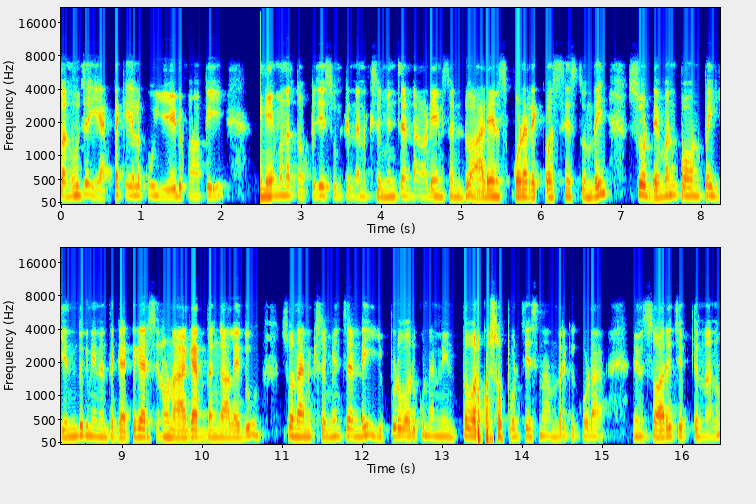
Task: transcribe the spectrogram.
తనూజ ఎట్టకేలకు ఏడు పాపి నేనేమన్నా తప్పు చేసి ఉంటే నన్ను క్షమించండి ఆడియన్స్ అంటూ ఆడియన్స్ కూడా రిక్వెస్ట్ చేస్తుంది. సో డెమన్ పవన్‌పై ఎందుకు నేను ఇంత గట్టిగా అరిసిన నాకు అర్థం కాలేదు. సో నన్ను క్షమించండి. ఇప్పటి వరకు నన్ను ఇంతవరకు సపోర్ట్ చేసిన అందరికీ కూడా నేను సారీ చెప్తున్నాను.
